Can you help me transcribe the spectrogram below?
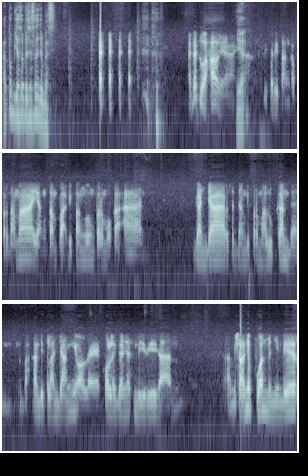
atau biasa-biasa saja, Mas? Ada dua hal ya. Ya bisa ditangkap. Pertama yang tampak di panggung permukaan. Ganjar sedang dipermalukan dan bahkan ditelanjangi oleh koleganya sendiri kan. Nah, misalnya Puan menyindir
